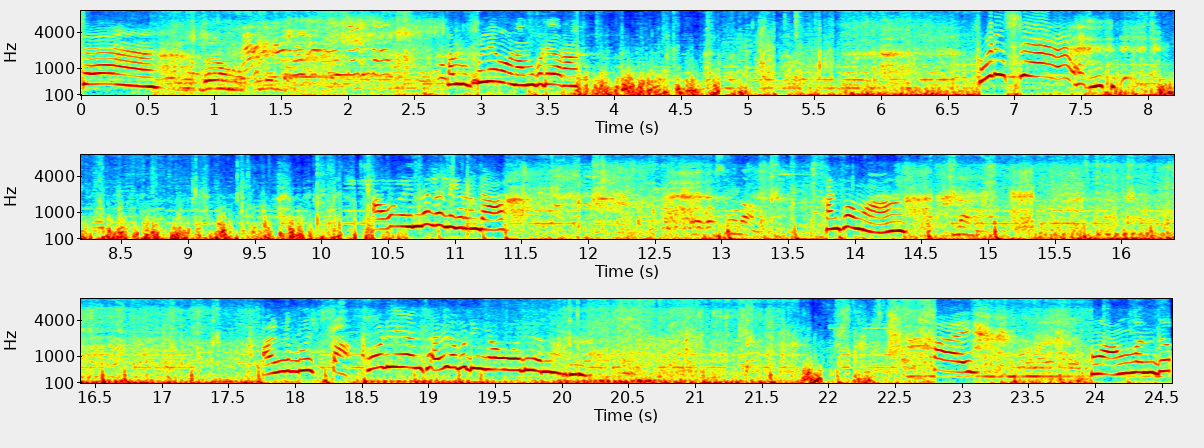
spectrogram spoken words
சார் நம்ம பிள்ளைங்க நம்ம கூட வராங்க. பிடிச்சிட்டேன் அவங்க இல்லை நினைக்கிறேன்டா? கன்ஃபார்மா அஞ்சு பிடிச்சிட்டான் ஓடி என் சல்ல குடிங்க ஓடி வந்தாங்க ஹாய் அவங்க அங்கேருந்து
